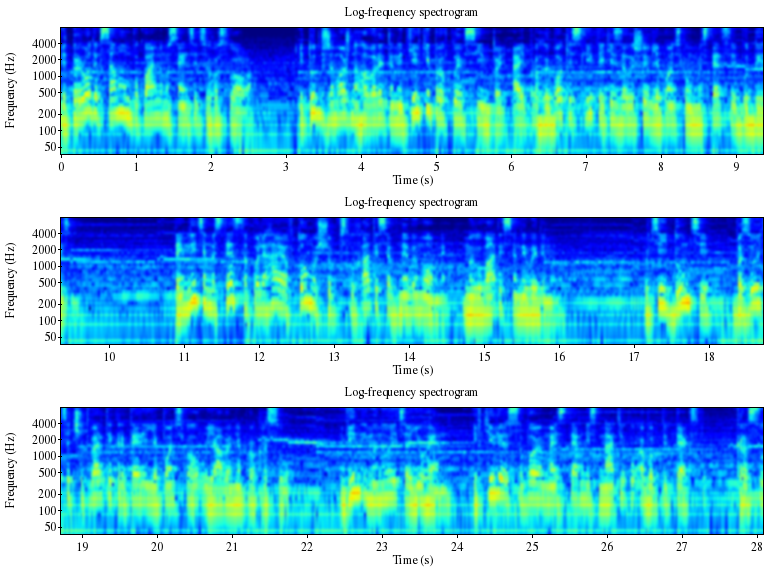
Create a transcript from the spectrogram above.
від природи в самому буквальному сенсі цього слова. І тут вже можна говорити не тільки про вплив Сінтой, а й про глибокий слід, який залишив в японському мистецтві буддизм. Таємниця мистецтва полягає в тому, щоб вслухатися в невимовне, милуватися невидимим. У цій думці базується четвертий критерій японського уявлення про красу. Він іменується юген і втілює з собою майстерність натяку або підтексту, красу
